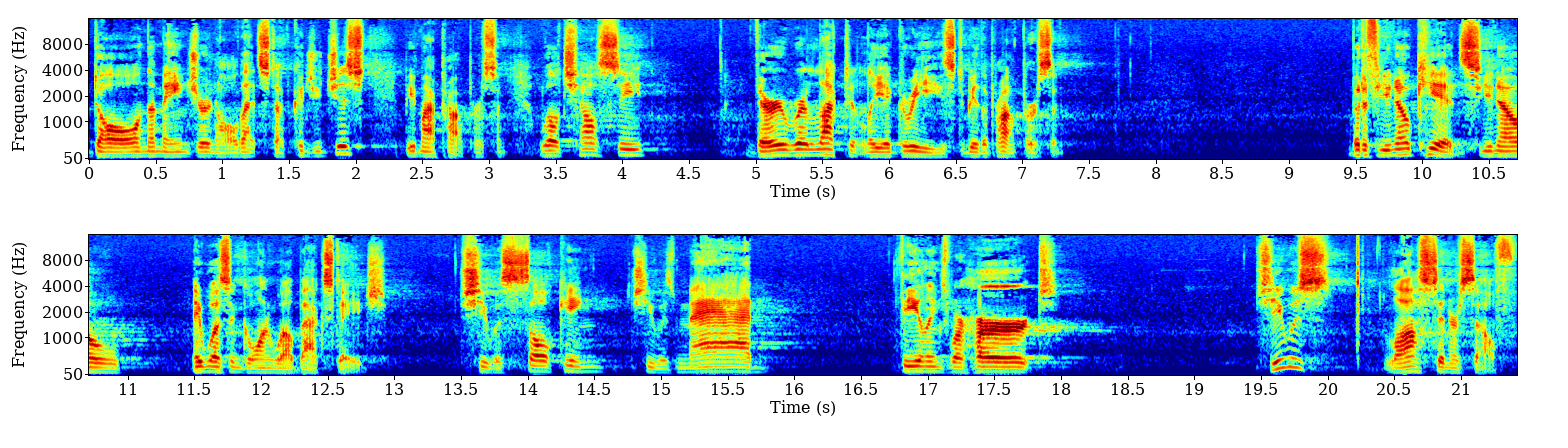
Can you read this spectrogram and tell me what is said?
doll and the manger and all that stuff. Could you just be my prop person? Well, Chelsea very reluctantly agrees to be the prop person. But if you know kids, you know it wasn't going well backstage. She was sulking, she was mad, feelings were hurt. She was lost in herself.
